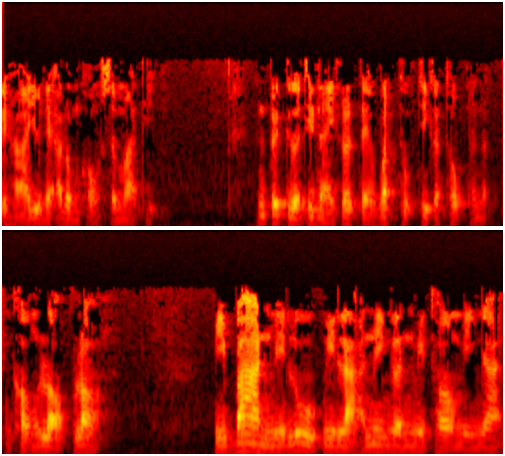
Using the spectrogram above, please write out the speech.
ยหาอยู่ในอารมณ์ของสมาธินั้นไปเกิดที่ไหนก็แต่วัตถุที่กระทบนั้นเป็นของหลอกล่อ มีบ้านมีลูก มีหลาน มีเงิน มีทองมีงาน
